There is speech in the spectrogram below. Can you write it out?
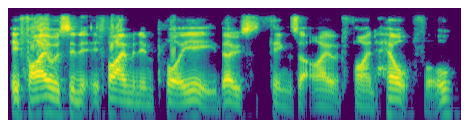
if I was in, if I'm an employee, those things that I would find helpful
